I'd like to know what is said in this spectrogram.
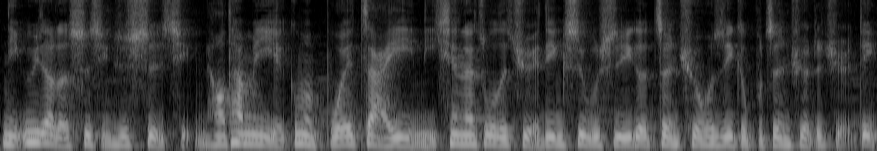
你遇到的事情是事情，然后他们也根本不会在意你现在做的决定是不是一个正确或是一个不正确的决定。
